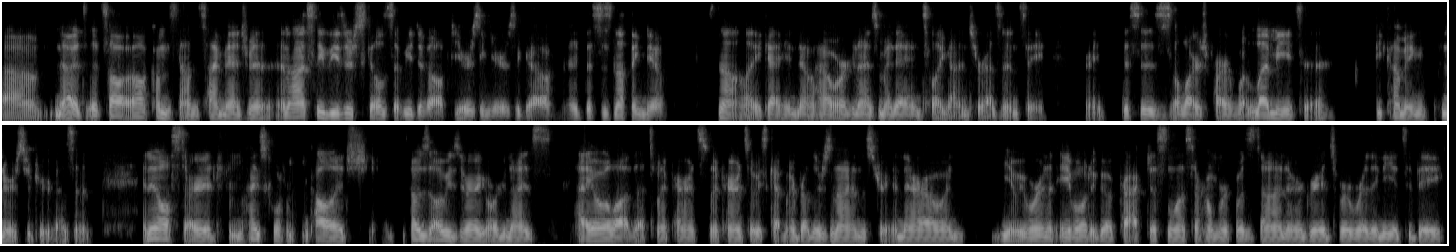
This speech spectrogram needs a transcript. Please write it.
um, no, it's it's all it all comes down to time management. And honestly, these are skills that we developed years and years ago. Right? This is nothing new. It's not like I know how to organize my day until I got into residency. Right. This is a large part of what led me to becoming a nurse neurosurgery resident. And it all started from high school, from college. I was always very organized. I owe a lot of that to my parents. My parents always kept my brothers and I on the straight and narrow. And, you know, we weren't able to go practice unless our homework was done or grades were where they needed to be.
